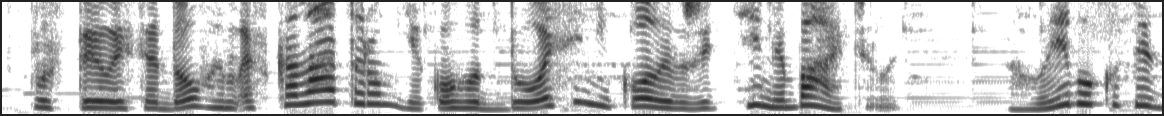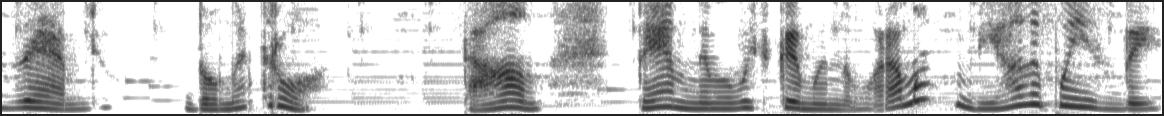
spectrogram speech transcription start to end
спустилися довгим ескалатором, якого досі ніколи в житті не бачили, глибоко під землю до метро. Там темними вузькими норами бігали поїзди.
